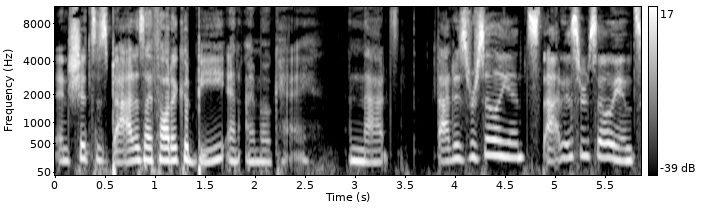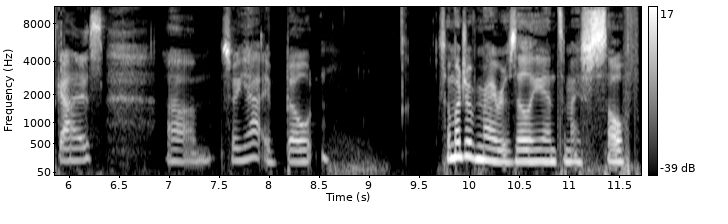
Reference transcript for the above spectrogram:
and shit's as bad as I thought it could be, and I'm okay. And that that is resilience. That is resilience, guys. Um, so yeah, it built so much of my resilience and my self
